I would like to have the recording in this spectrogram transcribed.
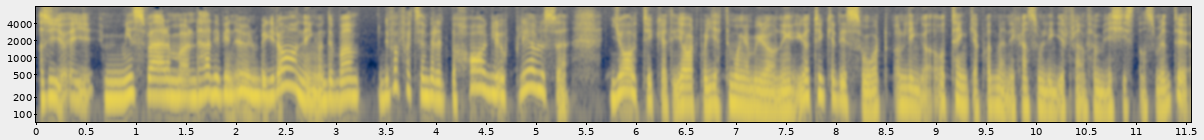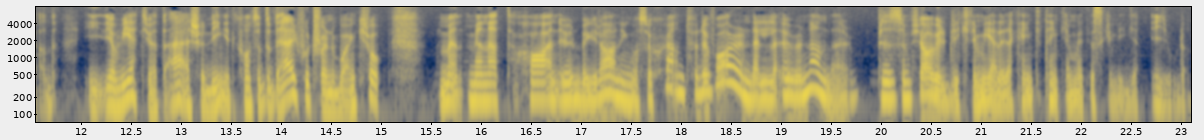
Alltså, jag, min svärmor, det hade vi en urnbegravning och det var, det var faktiskt en väldigt behaglig upplevelse. Jag tycker att, jag har varit på jättemånga begravningar. Jag tycker att det är svårt att, ligga och tänka på att människan som ligger framför mig i kistan som är död. Jag vet ju att det är så, det är inget konstigt och det är fortfarande bara en kropp. Men, men att ha en urnbegravning var så skönt, för det var den där lilla urnan där. Precis som jag vill bli kremerad, jag kan inte tänka mig att jag ska ligga i jorden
